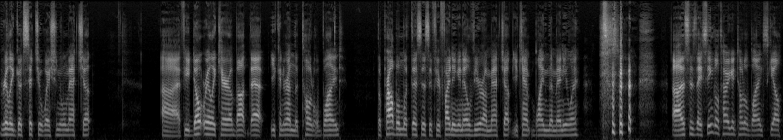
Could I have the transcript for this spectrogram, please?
really good situational matchup. Uh, if you don't really care about that, you can run the total blind. The problem with this is if you're fighting an Elvira matchup, you can't blind them anyway. uh, this is a single target total blind skill.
